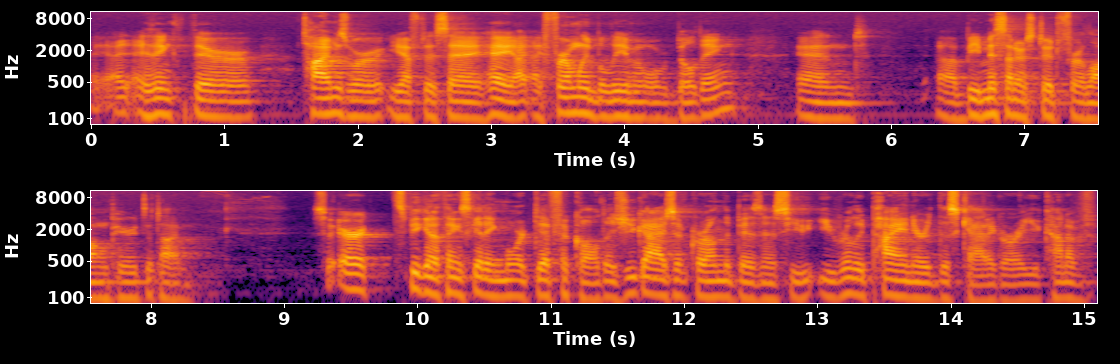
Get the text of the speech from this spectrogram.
I, I think there are times where you have to say, hey, I, I firmly believe in what we're building, and uh, be misunderstood for long periods of time. So, Eric, speaking of things getting more difficult, as you guys have grown the business, you, you really pioneered this category. You kind of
